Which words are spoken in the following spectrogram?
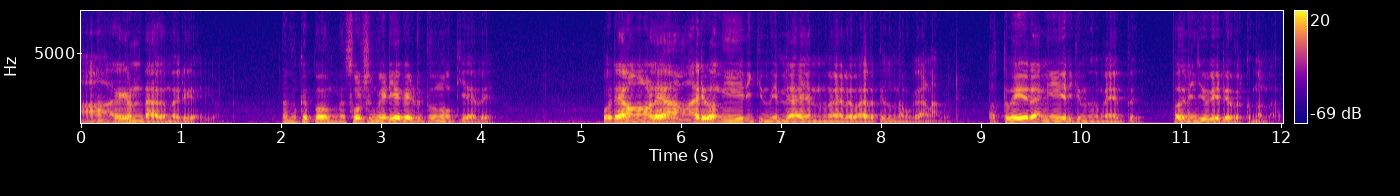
ആകെ ഉണ്ടാകുന്ന ഒരു കാര്യമുണ്ട്. നമുക്കിപ്പം സോഷ്യൽ മീഡിയ ഒക്കെ എടുത്തു നോക്കിയാൽ ഒരാളെ ആരും അംഗീകരിക്കുന്നില്ല എന്ന നിലവാരത്തിൽ നമുക്ക് കാണാൻ പറ്റും. പത്ത് പേര് അംഗീകരിക്കുന്ന സമയത്ത് പതിനഞ്ച് പേര് എതിർക്കുന്നുണ്ടാവും.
